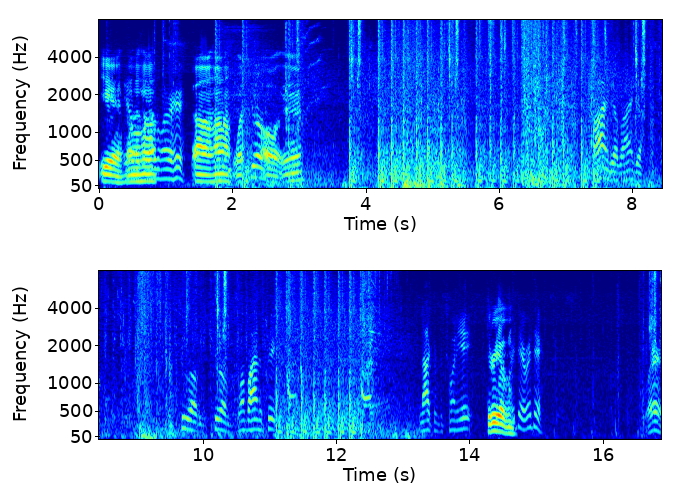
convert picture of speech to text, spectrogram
Yeah, Yeah, uh-huh. right here. Uh-huh. Oh yeah? Behind you, behind you. Two of them, two of them. One behind the tree. Knocked him for 28. Three of them. Right there, right there. Where?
